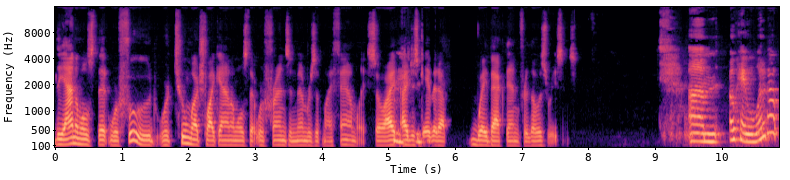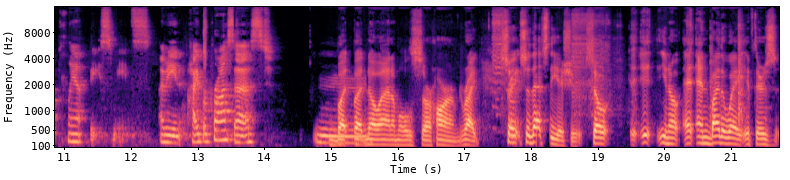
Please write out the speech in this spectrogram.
the animals that were food were too much like animals that were friends and members of my family. So I, I just gave it up way back then for those reasons. Um, okay, well, what about plant based meats? I mean, hyper processed but but mm. no animals are harmed right. So so that's the issue. So it, you know and, and, by the way if there's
